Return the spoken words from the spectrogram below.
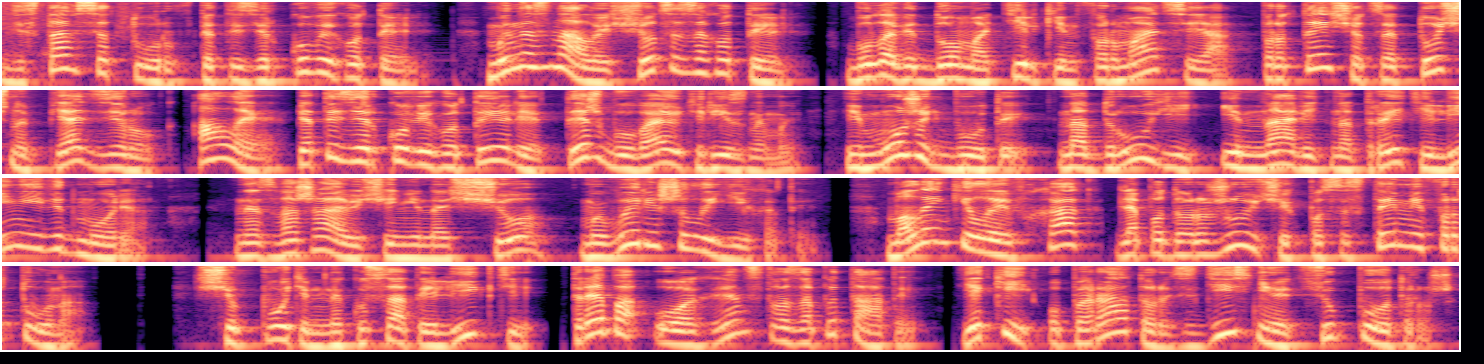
дістався тур в п'ятизірковий готель. Ми не знали, що це за готель. Була відома тільки інформація про те, що це точно 5 зірок. Але п'ятизіркові готелі теж бувають різними і можуть бути на другій і навіть на третій лінії від моря. Незважаючи ні на що, ми вирішили їхати. Маленький лайфхак для подорожуючих по системі Фортуна. Щоб потім не кусати лікті, треба у агентства запитати, який оператор здійснює цю подорож,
